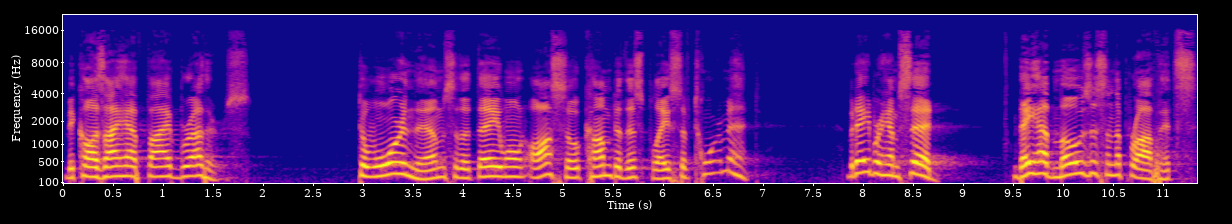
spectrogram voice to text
because I have five brothers to warn them so that they won't also come to this place of torment. But Abraham said, They have Moses and the prophets,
